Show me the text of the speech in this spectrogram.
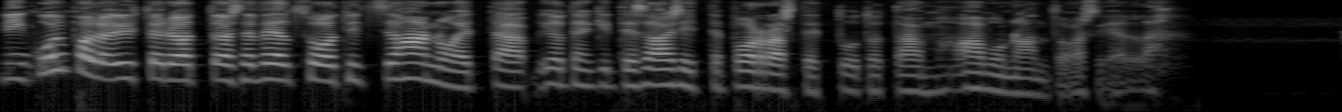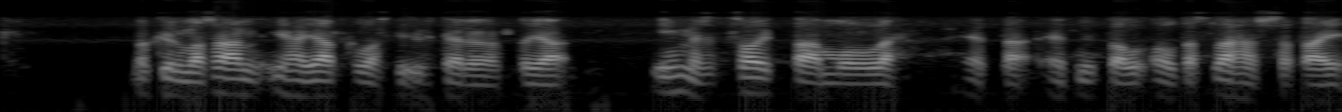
Niin kuinka paljon yhteydenottoa sä Veltsu oot nyt saanut, että jotenkin te saisitte porrastettua tota avunantoa siellä? No kyllä mä saan ihan jatkuvasti yhteydenottoja. Ihmiset soittaa mulle, että, että nyt oltaisiin lähdössä tai,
